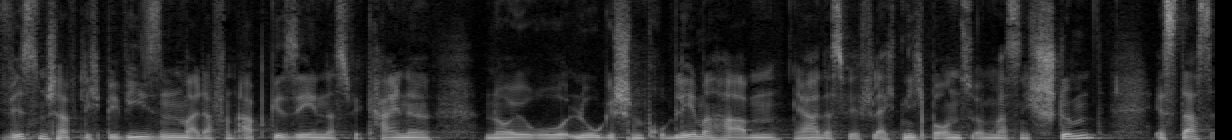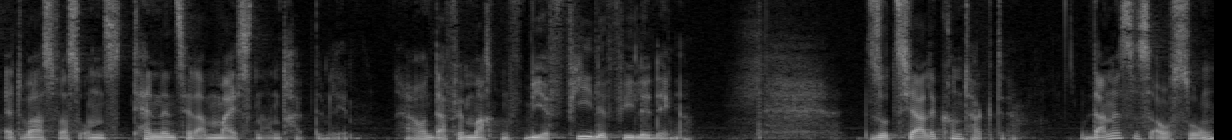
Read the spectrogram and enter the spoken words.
wissenschaftlich bewiesen, mal davon abgesehen, dass wir keine neurologischen Probleme haben, ja, dass wir vielleicht nicht bei uns irgendwas nicht stimmt, ist das etwas, was uns tendenziell am meisten antreibt im Leben. Ja, und dafür machen wir viele, viele Dinge. Soziale Kontakte. Dann ist es auch so,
